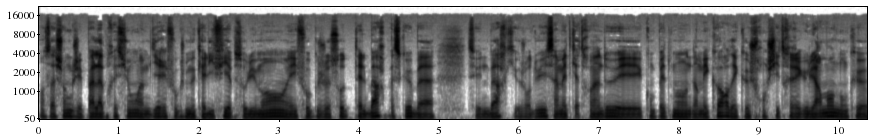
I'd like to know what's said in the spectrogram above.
en sachant que j'ai pas la pression à me dire il faut que je me qualifie absolument et il faut que je saute telle barre parce que bah c'est une barre qui aujourd'hui 5m82 est complètement dans mes cordes et que je franchis très régulièrement. Donc euh,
